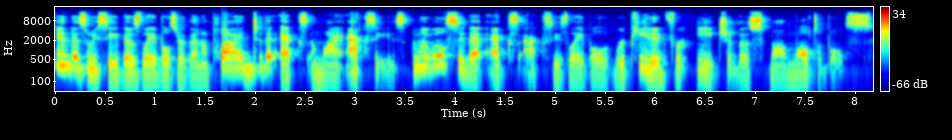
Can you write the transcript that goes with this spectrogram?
And as we see, those labels are then applied to the x and y axes. And we will see that x axis label repeated for each of those small multiples.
